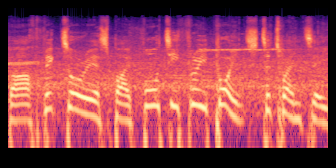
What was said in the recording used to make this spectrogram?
Bath victorious by 43 points to 20.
